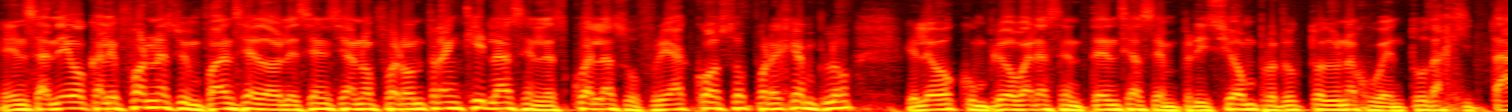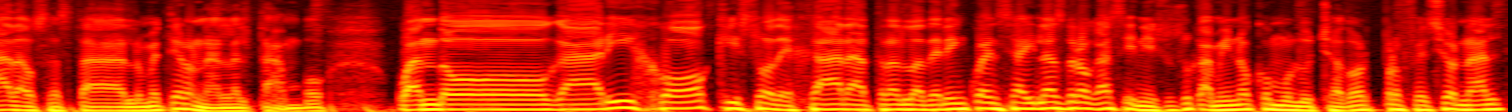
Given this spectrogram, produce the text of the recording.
En San Diego, California, su infancia y adolescencia no fueron tranquilas. En la escuela sufría acoso, por ejemplo, y luego cumplió varias sentencias en prisión, producto de una juventud agitada, o sea, hasta lo metieron al altambo. Cuando Garijo quiso dejar atrás la delincuencia y las drogas, inició su camino como luchador profesional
